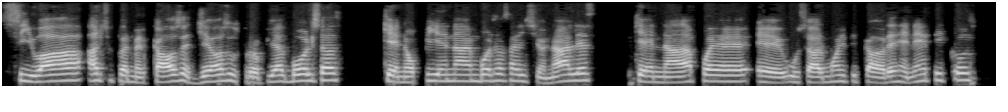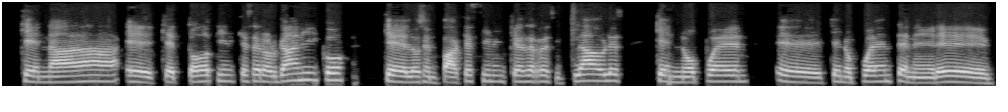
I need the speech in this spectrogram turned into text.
si va al supermercado se lleva sus propias bolsas, que no pide nada en bolsas adicionales, que nada puede eh, usar modificadores genéticos, que nada, eh, que todo tiene que ser orgánico, que los empaques tienen que ser reciclables, que no pueden, eh, que no pueden tener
